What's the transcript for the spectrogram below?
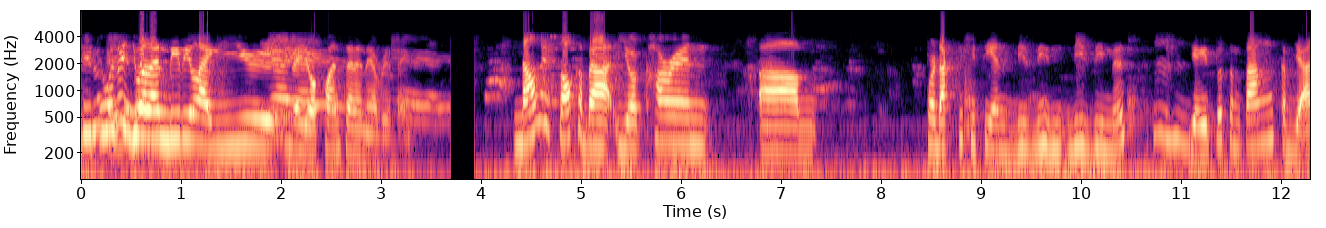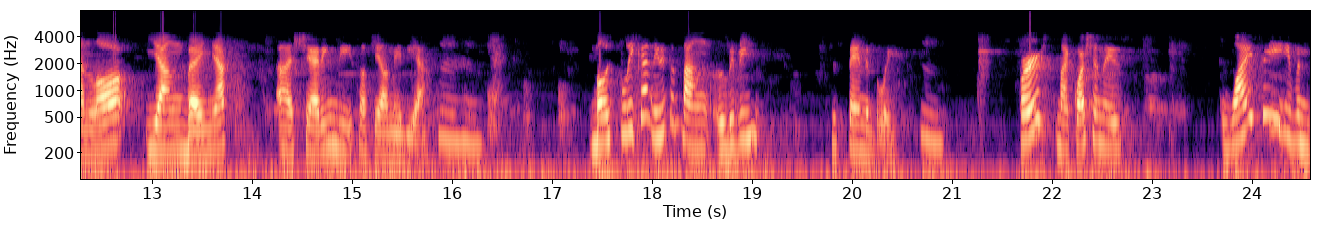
dulu Maksudnya kayak gitu. jualan diri like you, Iya, you know, iya, your iya. content and everything. iya, iya. Now let's talk about your current um, productivity and busy, busyness, Mhm. yaitu tentang kerjaan lo yang banyak uh, sharing di sosial media. Mhm. Mostly kan ini tentang living sustainably. Hmm. First, my question is, why do you even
